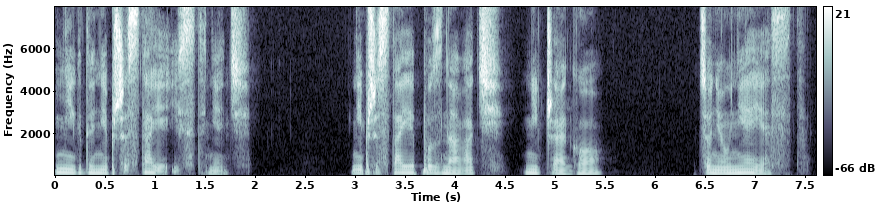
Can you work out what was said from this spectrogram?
nigdy nie przestaje istnieć nie przestaje poznawać niczego, co nią nie jest.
